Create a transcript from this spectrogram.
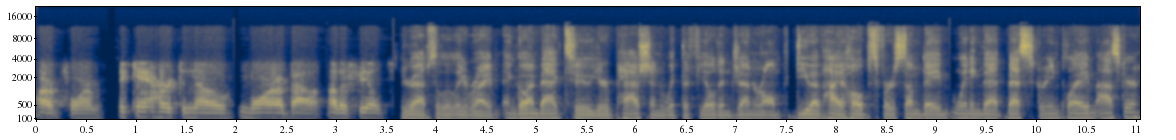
art form. It can't hurt to know more about other fields. You're absolutely right. And going back to your passion with the field in general, general. Do you have high hopes for someday winning that best screenplay Oscar?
